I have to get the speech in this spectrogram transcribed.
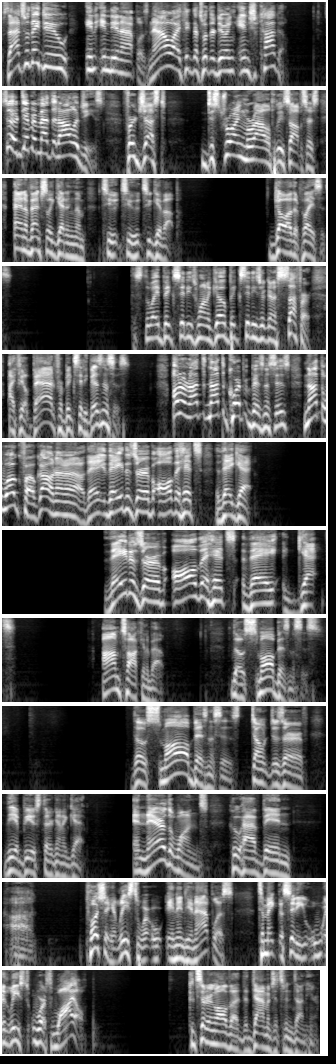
So that's what they do in Indianapolis. Now I think that's what they're doing in Chicago. So different methodologies for just destroying morale of police officers and eventually getting them to to to give up. Go other places. This is the way big cities want to go. Big cities are going to suffer. I feel bad for big city businesses. Oh no, not not the corporate businesses, not the woke folk. Oh no, no, no. They they deserve all the hits they get. They deserve all the hits they get. I'm talking about those small businesses. Those small businesses don't deserve the abuse they're going to get. And they're the ones who have been uh, pushing, at least in Indianapolis, to make the city at least worthwhile, considering all the, the damage that's been done here.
